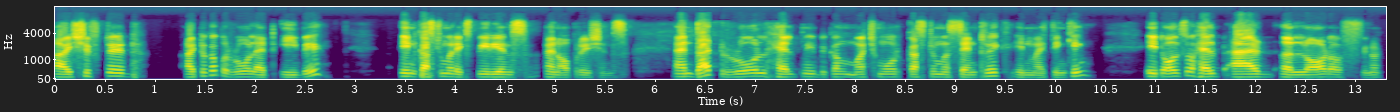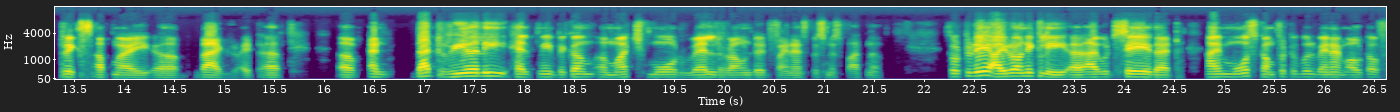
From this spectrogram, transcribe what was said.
I shifted, I took up a role at eBay in customer experience and operations. And that role helped me become much more customer centric in my thinking. It also helped add a lot of you know tricks up my uh, bag, right? Uh, uh, and that really helped me become a much more well-rounded finance business partner. So today, ironically, uh, I would say that I'm most comfortable when I'm out of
